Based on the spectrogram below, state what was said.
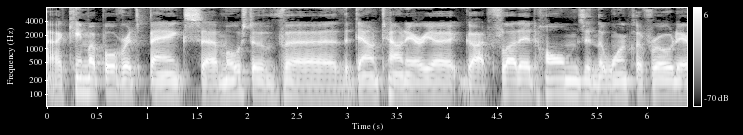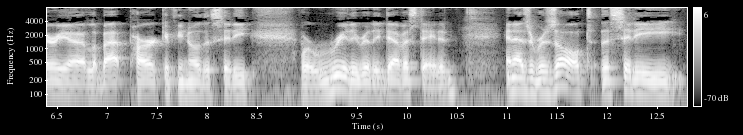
Uh, came up over its banks. Uh, most of the downtown area got flooded. Homes in the Wharncliffe Road area, Labatt Park, if you know the city, were really, really devastated. And as a result, the city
